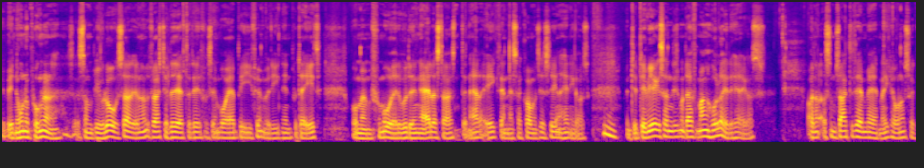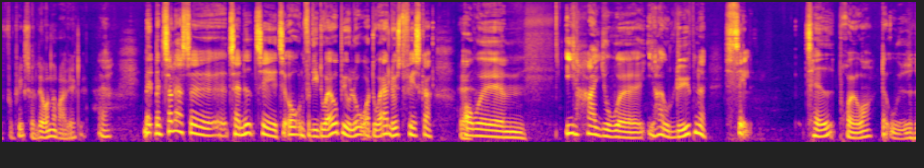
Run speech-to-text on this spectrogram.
ved nogle af punkterne. Som biolog, så er det noget først, jeg leder efter det, for eksempel, hvor er BI5-værdien inde på dag 1, hvor man formoder, at uddelingen er allerstørst. Den er der ikke, den er så kommet til senere hen, ikke også? Mm. Men det, det, virker sådan, ligesom, at der er for mange huller i det her, ikke også? Og, og som sagt, det der med, at man ikke har undersøgt for kviksøl, det undrer mig virkelig. Ja. Men, men så lad os øh, tage ned til, til åen, fordi du er jo biolog, og du er lystfisker, ja. og øh, I, har jo, øh, I har jo løbende selv taget prøver derude.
